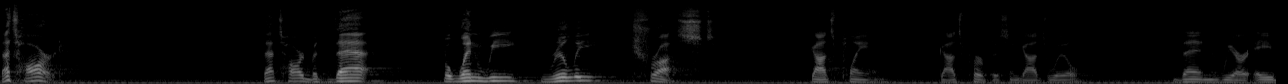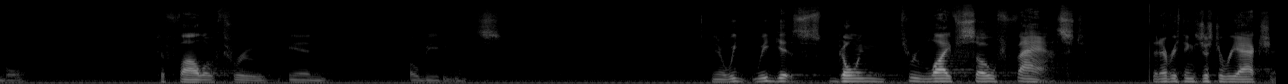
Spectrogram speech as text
That's hard. That's hard, but that but when we really trust God's plan God's purpose and God's will, then we are able to follow through in obedience. You know, we, we get going through life so fast that everything's just a reaction.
